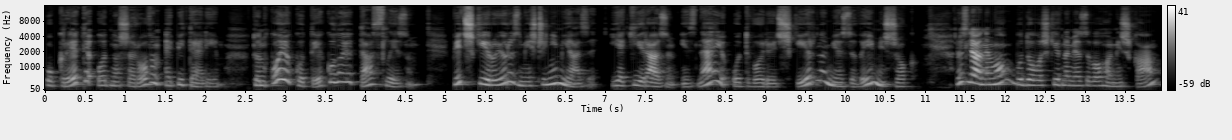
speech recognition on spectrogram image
укрите одношаровим епітелієм, тонкою котикулою та слизом. Під шкірою розміщені м'язи, які разом із нею утворюють шкірно-м'язовий мішок. Розглянемо будову шкірно-м'язового мішка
